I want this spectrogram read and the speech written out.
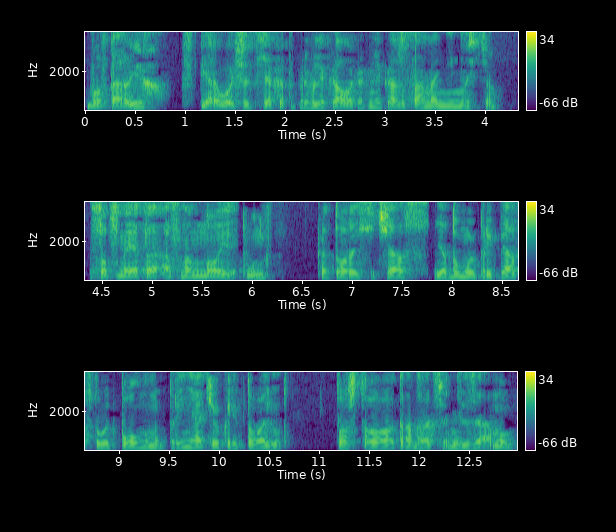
Во-вторых, в первую очередь всех это привлекало, как мне кажется, анонимностью. Собственно, это основной пункт, который сейчас, я думаю, препятствует полному принятию криптовалют. То, что транзакцию нельзя. Ну,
